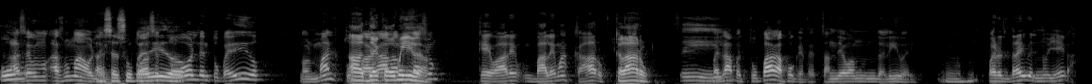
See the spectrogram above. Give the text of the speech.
un... hace, un- hace una orden. Hace su Tú haces pedido. tu orden, tu pedido, normal. Tú Ah, de pagas la comida. aplicación, que vale, vale más caro. Claro. Sí. ¿Verdad? Pues tú pagas porque te están llevando un delivery. Pero el driver no llega.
